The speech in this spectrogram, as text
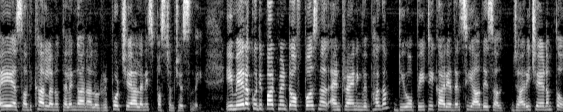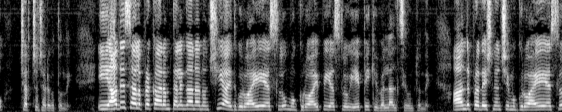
ఐఏఎస్ అధికారులను తెలంగాణలో రిపోర్ట్ చేయాలని స్పష్టం చేసింది. ఈ మేరకు department of personnel and training విభాగం డీఓపీటీ కార్యదర్శి ఆదేశాలు జారీ చేయడంతో చర్చ జరుగుతుంది. ఈ ఆదేశాల ప్రకారం తెలంగాణ నుంచి ఐదుగురు ఐఏఎస్లు ముగ్గురు ఐపీఎస్లు ఏపీకి వెళ్ళాల్సి ఉంటుంది. ఆంధ్రప్రదేశ్ నుంచి ముగ్గురు ఐఏఎస్లు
